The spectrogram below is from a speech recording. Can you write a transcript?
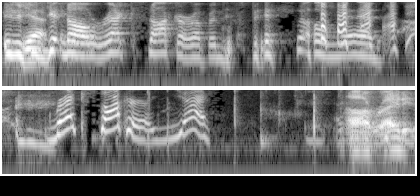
He's just Yeah. getting all wreck soccer up in this bitch. Oh man. rec soccer. Yes. All righty,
